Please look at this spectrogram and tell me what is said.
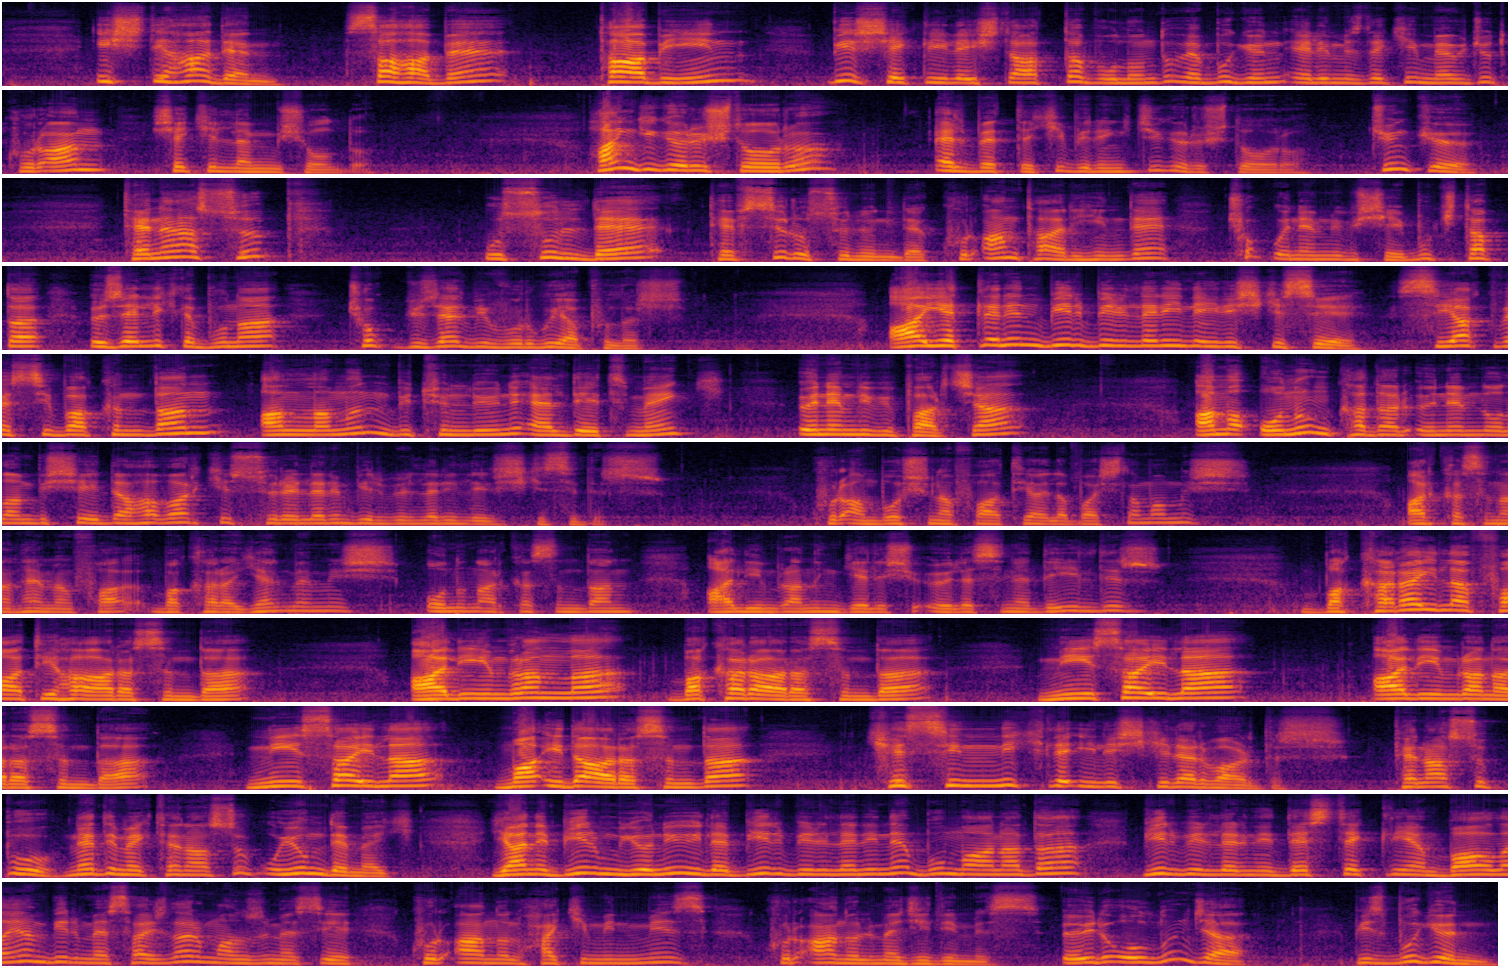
iştihaden sahabe tabi'in bir şekliyle iştihatta bulundu ve bugün elimizdeki mevcut Kur'an şekillenmiş oldu. Hangi görüş doğru? Elbette ki birinci görüş doğru. Çünkü tenasüp usulde tefsir usulünde Kur'an tarihinde çok önemli bir şey. Bu kitapta özellikle buna çok güzel bir vurgu yapılır. Ayetlerin birbirleriyle ilişkisi siyak ve sibakından anlamın bütünlüğünü elde etmek önemli bir parça. Ama onun kadar önemli olan bir şey daha var ki sürelerin birbirleriyle ilişkisidir. Kur'an boşuna Fatiha ile başlamamış arkasından hemen Bakara gelmemiş. Onun arkasından Ali İmran'ın gelişi öylesine değildir. Bakara ile Fatiha arasında Ali İmran'la Bakara arasında Nisa ile Ali İmran arasında Nisa ile Maide arasında kesinlikle ilişkiler vardır. Tenasup bu. Ne demek tenasup? Uyum demek. Yani bir yönüyle birbirlerine bu manada birbirlerini destekleyen bağlayan bir mesajlar manzumesi Kur'anul Hakimimiz, Kur'anul Mecidimiz. Öyle olunca biz bugün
